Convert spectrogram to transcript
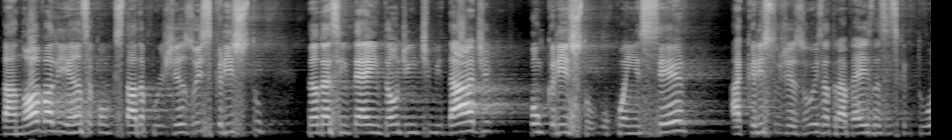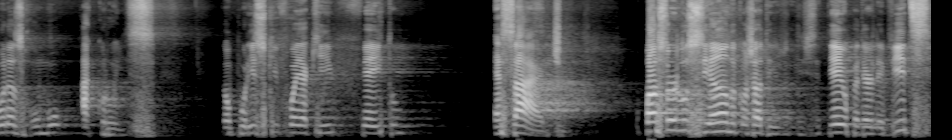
da nova aliança conquistada por Jesus Cristo, dando essa ideia então de intimidade com Cristo, o conhecer a Cristo Jesus através das Escrituras rumo à cruz. Então por isso que foi aqui feito essa arte. O pastor Luciano, que eu já citei, o Peter Levitz,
